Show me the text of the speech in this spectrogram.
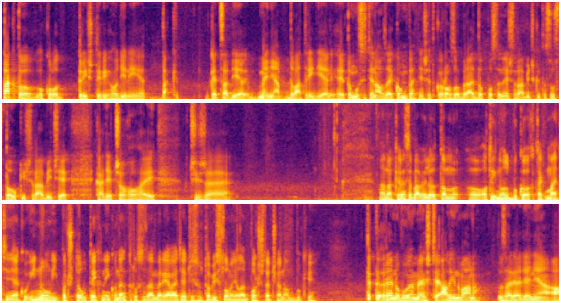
takto okolo 3-4 hodiny je tak, keď sa diel, menia 2-3 diely. Hej. To musíte naozaj kompletne všetko rozobrať do poslednej šrabičky. To sú stovky šrabičiek, kade čoho, hej. Čiže Áno, keď sme sa bavili o, tom, o, tých notebookoch, tak máte nejakú inú výpočtovú techniku, na ktorú sa zameriavate, či sú to vyslovene len počítače a notebooky? Tak renovujeme ešte All-in-One zariadenia a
